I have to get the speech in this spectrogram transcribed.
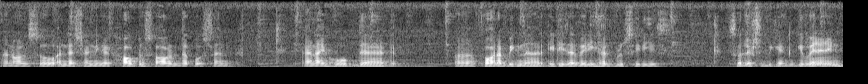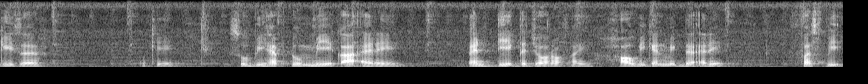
and also understanding that how to solve the question and i hope that uh, for a beginner it is a very helpful series. So let's begin. Given an integer okay. So we have to make a array and take the XOR of i. How we can make the array? First we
